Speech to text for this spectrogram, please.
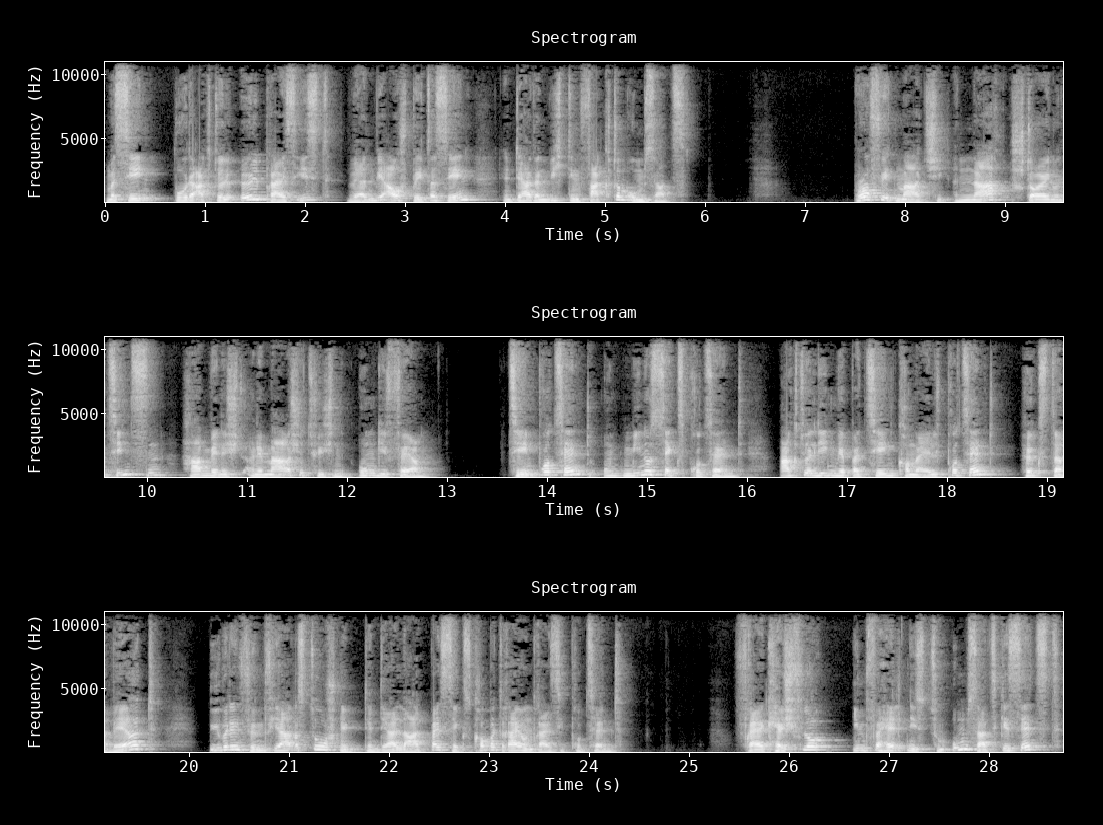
Mal sehen, wo der aktuelle Ölpreis ist, werden wir auch später sehen, denn der hat einen wichtigen Faktor im Umsatz. Profit Margin nach Steuern und Zinsen haben wir eine Marge zwischen ungefähr 10% und minus 6%. Aktuell liegen wir bei 10,11 Prozent, höchster Wert über den 5-Jahres-Durchschnitt, denn der lag bei 6,33 Prozent. Freier Cashflow im Verhältnis zum Umsatz gesetzt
